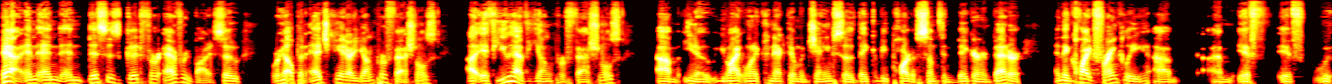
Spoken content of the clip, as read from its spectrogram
Yeah, and and and this is good for everybody. So we're helping educate our young professionals. Uh, if you have young professionals, um, you know, you might want to connect them with James so they can be part of something bigger and better. And then, quite frankly, um, um, if if you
